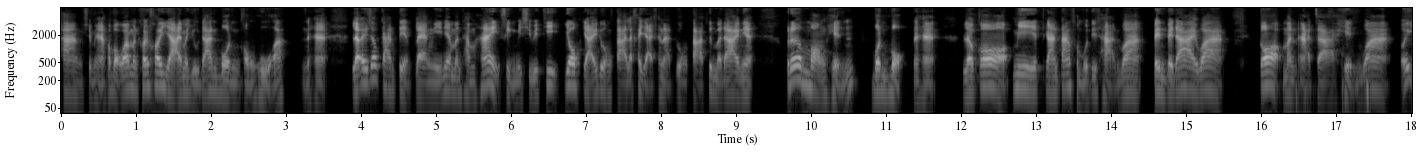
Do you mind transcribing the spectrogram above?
ข้างใช่ไหมฮะเขาบอกว่ามันค่อยๆ ย้ายมาอยู่ด้านบนของหัวนะฮะแล้วไอ้เจ้าการเปลี่ยนแปลงนี้เนี่ยมันทำให้สิ่งมีชีวิตที่โยกย้ายดวงตาและขยายขนาดดวงตาขึ้นมาได้เนี่ยเริ่มมองเห็นบนบกนะฮะ แล้วก็มีการตั้งสมมติฐานว่าเป็นไปได้ว่า ก็มันอาจจะเห็นว่า เอ้ย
